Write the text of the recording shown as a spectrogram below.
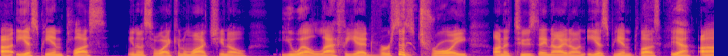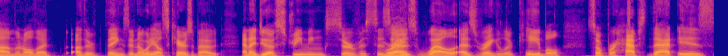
uh, ESPN Plus, you know, so I can watch, you know, UL Lafayette versus Troy on a Tuesday night on ESPN Plus, Yeah. um, and all that other things that nobody else cares about. And I do have streaming services Right. as well as regular cable, so perhaps that is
